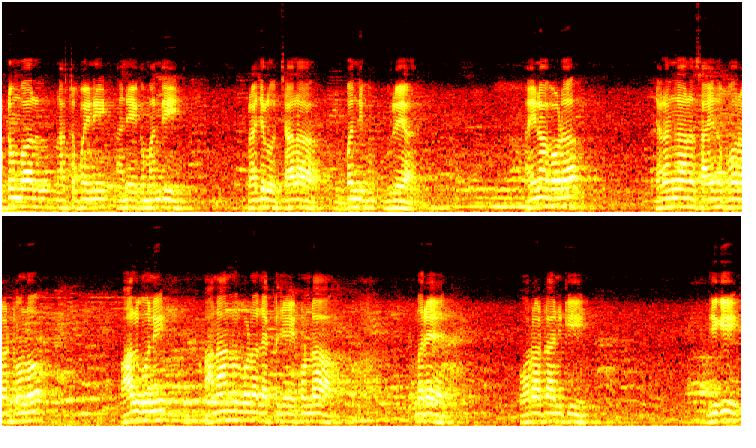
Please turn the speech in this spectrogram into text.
కుటుంబాలు నష్టపోయినాయి అనేక మంది ప్రజలు చాలా ఇబ్బందికి గురయ్యారు. అయినా కూడా తెలంగాణ సాయుధ పోరాటంలో పాల్గొని ప్రాణాలను కూడా లెక్క చేయకుండా మరి పోరాటానికి దిగి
